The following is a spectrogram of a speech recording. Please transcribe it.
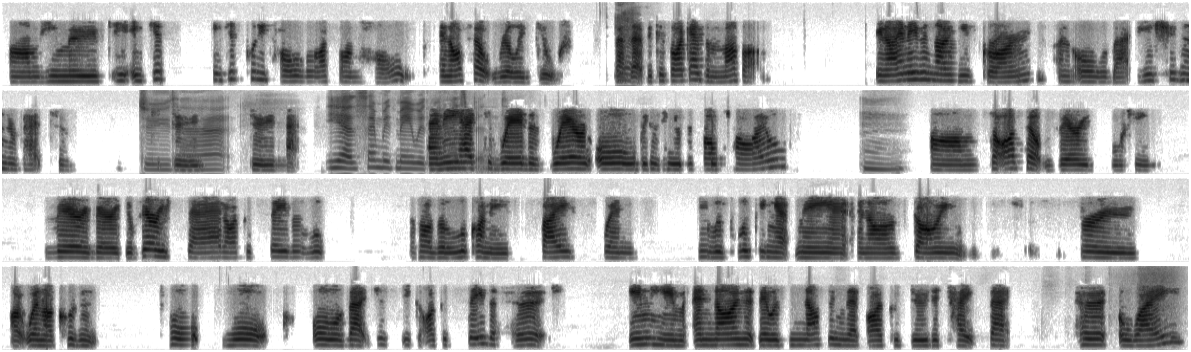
Um, he moved. He, he just he just put his whole life on hold, and I felt really guilt about Yeah. that because, like, as a mother, you know, and even though he's grown and all of that, he shouldn't have had to do, do that. do that. Yeah, the same with me with and he had to wear the wear it all because he was a sole child. Mm. Um, so I felt very guilty, very, very, guilty, very sad. I could see the look, the look on his face when he was looking at me, and I was going through, like when I couldn't talk, walk, all of that. Just I could see the hurt in him, and knowing that there was nothing that I could do to take that hurt away.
